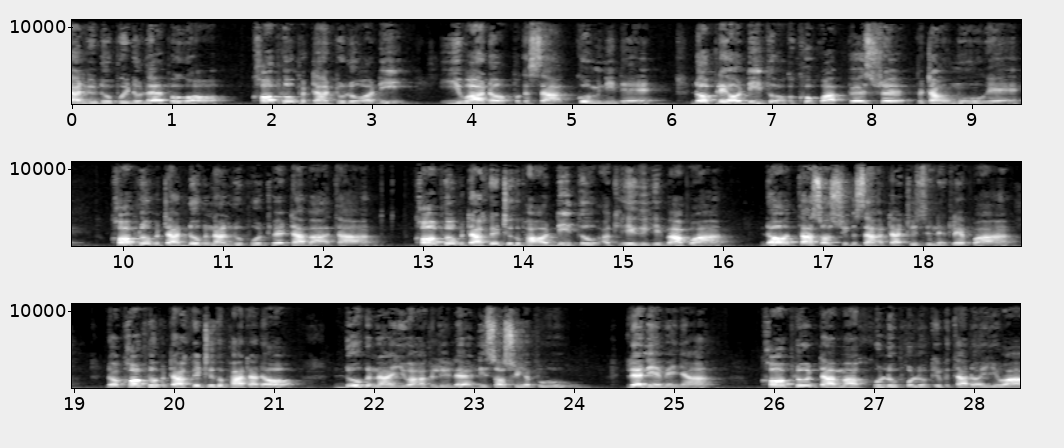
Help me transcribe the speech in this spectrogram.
တာလူလိုပွေးလိုလဲပိုကောခေါဖလိုပတာတူလိုအဒီယီဝါတော့ပကစာကိုမီနီတဲ့ဒေါ်ပလေအော်ဒီတောအခုကွာပဲစရပတာမှုအိုကေခေါဖလိုပတာဒုကနာလူဖို့ထွဲတာပါတာခေါဖလိုပတာခိထုကဖာဒီတောအခေခေဘာပွား ဒေါ်တာဆောဆွိကစားအတာထွဆုနေကလေးပွားဒေါ်ခေါပလိုပတာခိထုကဖာတာတော့ဒုကနာယွာကလေးလေလီဆောဆွိယပူလက်နေမညာခေါပလိုတာမခုလုဖို့လုကိပတာတော့ယွာ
